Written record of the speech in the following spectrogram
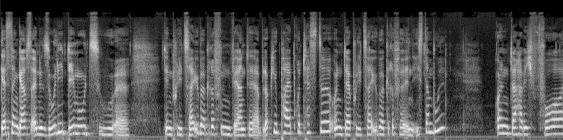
Gestern gab es eine Soli-Demo zu äh, den Polizeiübergriffen während der Blockupy-Proteste und der Polizeiübergriffe in Istanbul. Und da habe ich vor,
